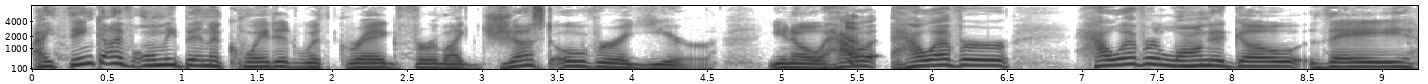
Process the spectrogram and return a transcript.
I think I've only been acquainted with Greg for like just over a year. You know, how, however, however long ago they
